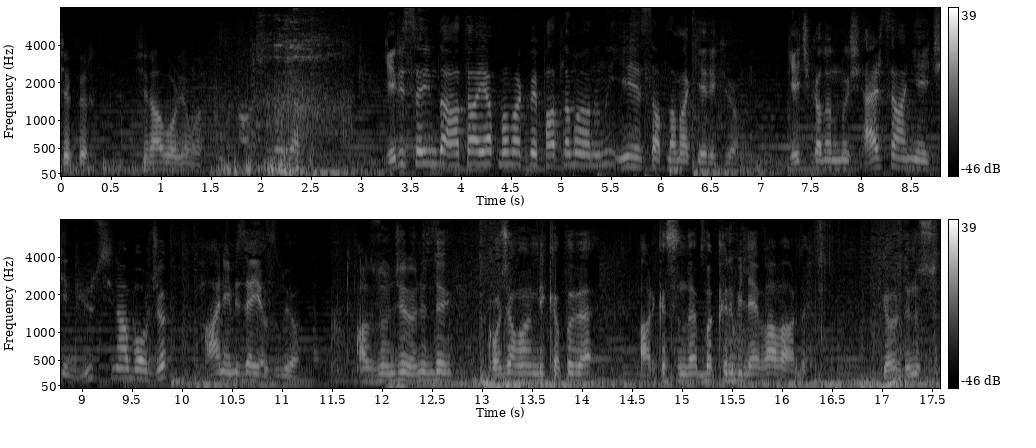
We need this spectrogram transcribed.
Çakır, şınav borcum var. Geri sayımda hata yapmamak ve patlama anını iyi hesaplamak gerekiyor. Geç kalınmış her saniye için 100 şınav borcu hanemize yazılıyor. Az önce önünde kocaman bir kapı ve arkasında bakır bir levha vardı. Gördünüz.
